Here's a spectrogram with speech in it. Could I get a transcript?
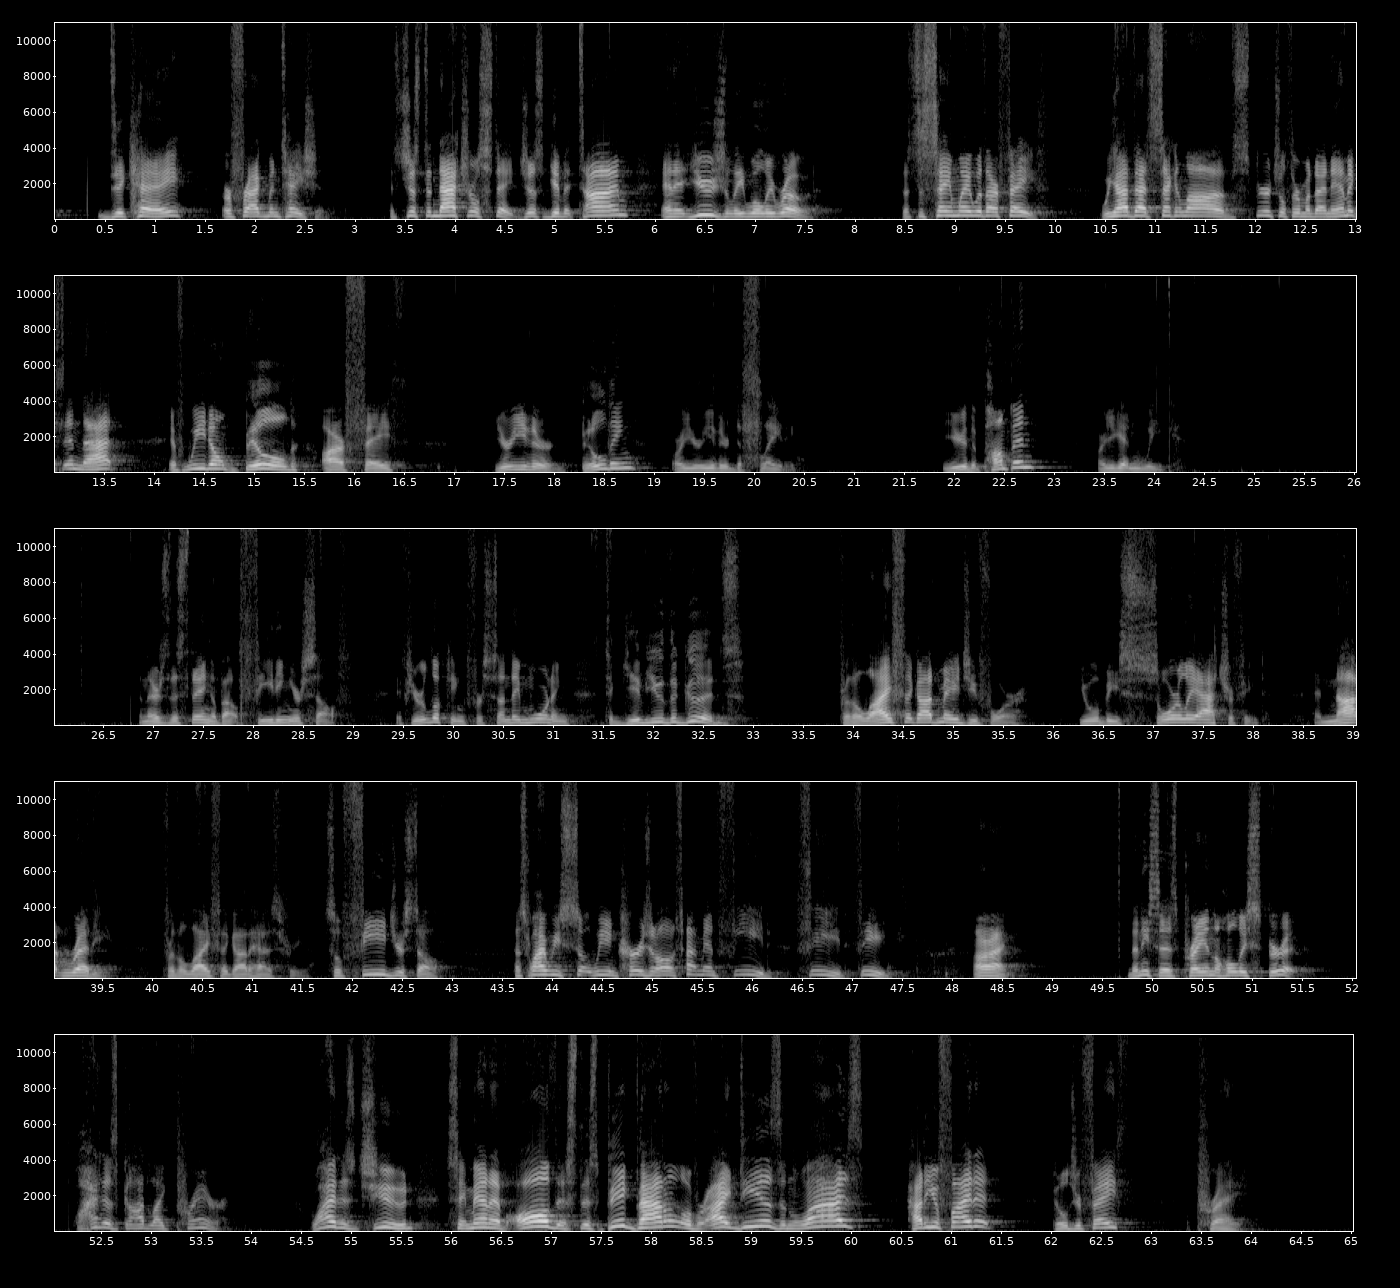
decay, or fragmentation. It's just a natural state. Just give it time, and it usually will erode. That's the same way with our faith. We have that second law of spiritual thermodynamics in that if we don't build our faith, you're either building or you're either deflating. You're either pumping or you're getting weak. And there's this thing about feeding yourself. If you're looking for Sunday morning to give you the goods for the life that God made you for, you will be sorely atrophied and not ready for the life that God has for you. So feed yourself. That's why we, so, we encourage it all the time, man. Feed, feed, feed. All right. Then he says, pray in the Holy Spirit. Why does God like prayer? Why does Jude say, man, I have all this, this big battle over ideas and lies? How do you fight it? Build your faith, pray.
